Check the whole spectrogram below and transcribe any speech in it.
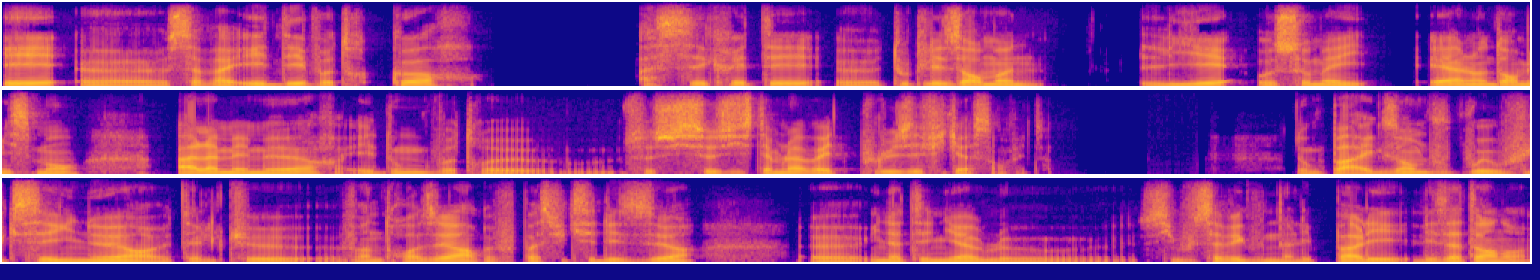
Et euh, ça va aider votre corps à sécréter euh, toutes les hormones liées au sommeil et à l'endormissement à la même heure et donc ce, ce système-là va être plus efficace en fait. Donc par exemple, vous pouvez vous fixer une heure telle que 23 heures. Après, il ne faut pas se fixer des heures euh, inatteignables euh, si vous savez que vous n'allez pas les, atteindre.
